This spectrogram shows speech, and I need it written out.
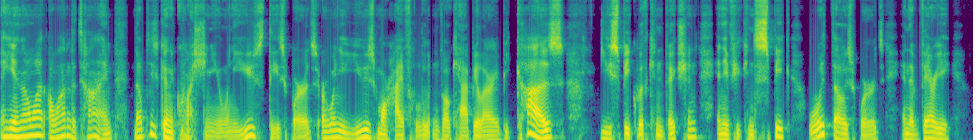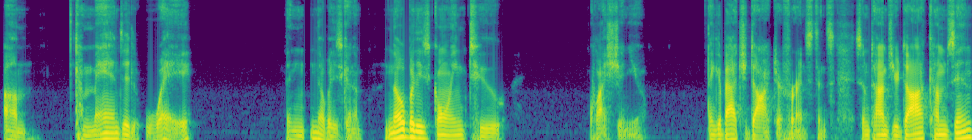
you know what? A lot of the time, nobody's going to question you when you use these words or when you use more highfalutin vocabulary because you speak with conviction. And if you can speak with those words in a very um, commanded way, then nobody's going to nobody's going to question you. Think about your doctor, for instance. Sometimes your doc comes in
